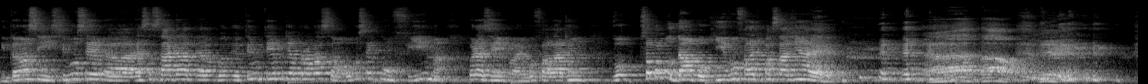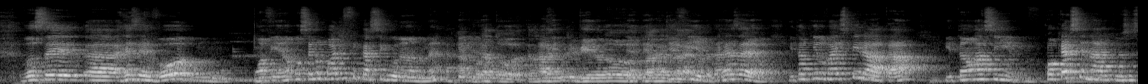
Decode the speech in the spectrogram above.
Então, assim, se você. Uh, essa saga, ela, eu tenho um tempo de aprovação. Ou você confirma, por exemplo, eu vou falar de um. Vou, só para mudar um pouquinho, vamos falar de passagem aérea. Ah, tal. você uh, reservou um um avião você não pode ficar segurando, né? Aquele, a vida toda, tem um tempo de vida do, tem tempo de vida, da reserva. Então aquilo vai expirar, tá? Então, assim, qualquer cenário que vocês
